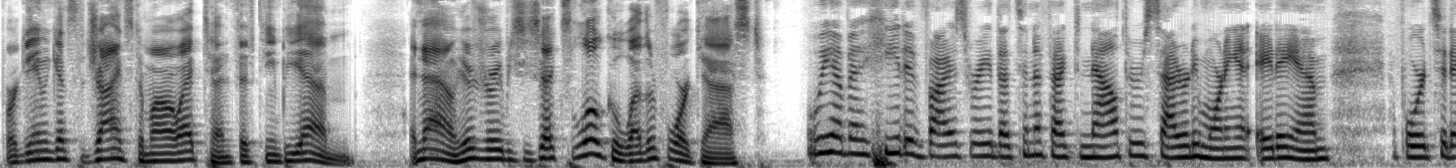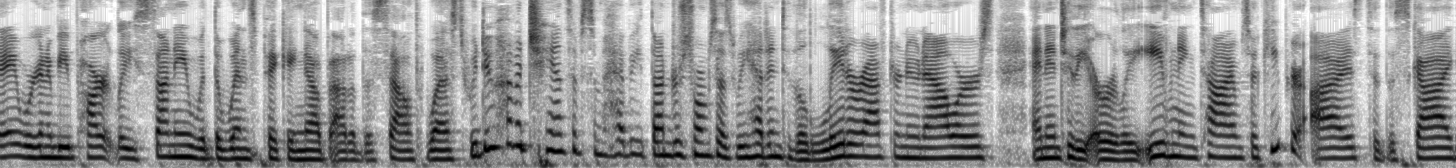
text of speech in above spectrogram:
for a game against the Giants tomorrow at 10:15 p.m. And now, here's your ABC6 local weather forecast. We have a heat advisory that's in effect now through Saturday morning at 8 a.m. For today, we're going to be partly sunny with the winds picking up out of the southwest. We do have a chance of some heavy thunderstorms as we head into the later afternoon hours and into the early evening time. So keep your eyes to the sky.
